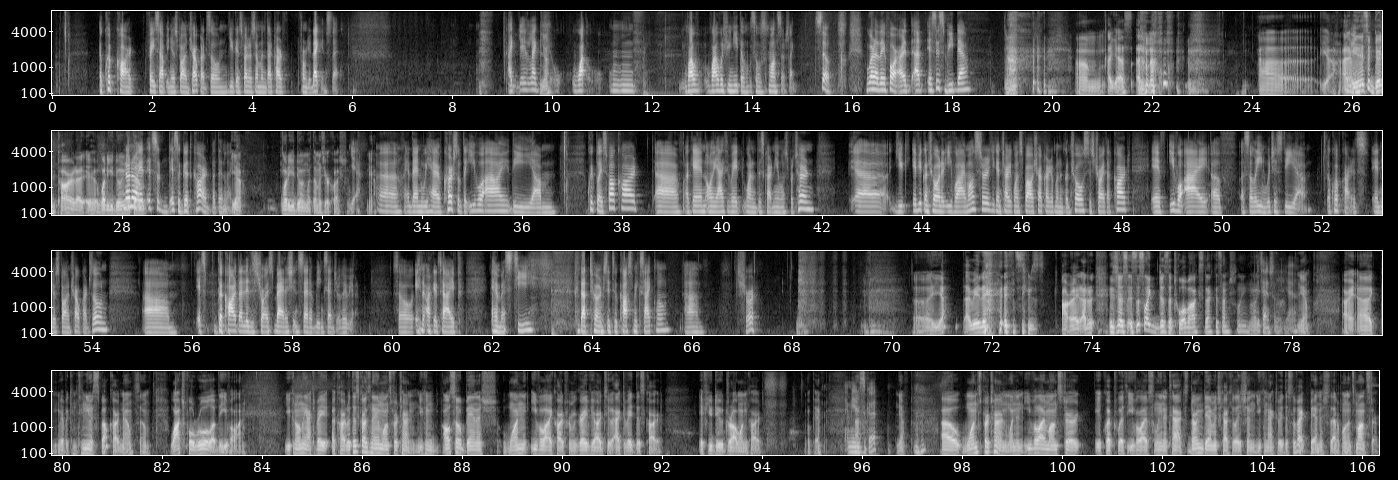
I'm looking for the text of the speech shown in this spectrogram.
equip card face up in your spell and trap card zone, you can special summon that card from your deck instead. I I like Yeah. what. Mm, why why would you need those, those monsters? Like, so, what are they for? Are, are is this beatdown? Um, I guess I don't know. uh, yeah. I, I mean, it's a good card. I, uh, what are you doing? No, no, it, it's a it's a good card, but then like yeah. What are you doing with them? Is your question? yeah. Yeah. Uh, and then we have Curse of the Evil Eye, the um, quick play spell card. Uh, again, only activate one of this card name per turn. Uh, you if you control an evil eye monster, you can target one spell trap card your opponent controls, destroy that card. If evil eye of a Selene, which is the uh, equip card, it's in your spell and trap card zone. Um, it's the card that it destroys banished instead of being sent to your graveyard. So in archetype MST, that turns into Cosmic Cyclone. Um, sure. Uh, yeah. I mean, it seems all right. I don't. It's just. Is this like just a toolbox deck essentially? Like, Potentially, yeah. yeah. All right. Uh, we have a continuous spell card now. So, watchful rule of the evil eye. You can only activate a card with this card's name once per turn. You can also banish one evil eye card from your graveyard to activate this card. If you do, draw one card. Okay. I mean, it's good. Yeah. Uh, once per turn, when an Evil Eye monster equipped with Evil Eye of Selene attacks, during damage calculation, you can activate this effect, banish that opponent's monster.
